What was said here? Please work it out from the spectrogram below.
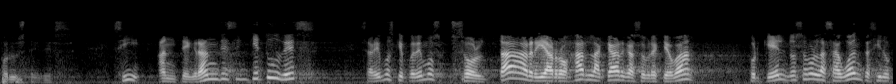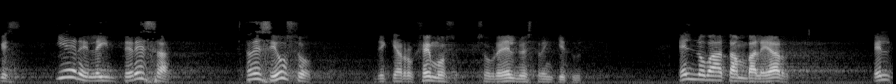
por ustedes. Sí, ante grandes inquietudes, sabemos que podemos soltar y arrojar la carga sobre Jehová porque Él no solo las aguanta, sino que quiere, le interesa, está deseoso de que arrojemos sobre Él nuestra inquietud. Él no va a tambalear, Él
